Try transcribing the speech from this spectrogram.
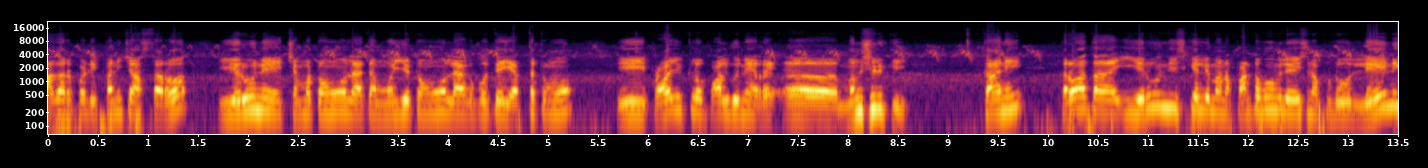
ఆధారపడి పని చేస్తారో ఈ ఎరువుని చిమ్మటము లేకపోతే మొయ్యటము లేకపోతే ఎత్తటము ఈ ప్రాజెక్టులో పాల్గొనే రై- మనుషులకి కానీ తర్వాత ఈ ఎరువుని తీసుకెళ్ళి మన పంట భూమిలో వేసినప్పుడు లేని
